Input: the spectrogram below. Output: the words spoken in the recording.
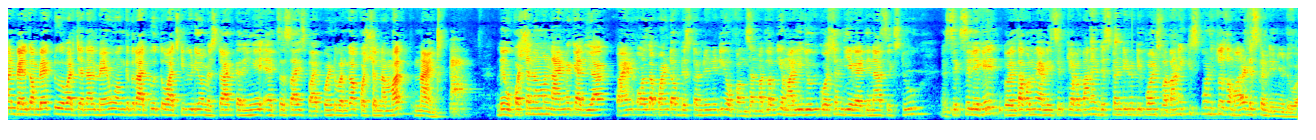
Everyone welcome back to our channel मैं हूँ अंकित राजपूत। तो आज की वीडियो में स्टार्ट करेंगे एक्सरसाइज 5.1 का क्वेश्चन नंबर नाइन देखो क्वेश्चन नंबर नाइन में क्या दिया? Find all the point of discontinuity of function मतलब कि हमारे लिए जो भी क्वेश्चन दिए गए थे ना सिक्स टू सिक्स से लेके ट्वेल्थ तक उनमें हमें सिर्फ़ क्या बताना है? डिसकंटिन्यूटी पॉइंट्स बताने। किस पॉइंट पर हमारा डिसकंटिन्यूटी होगा?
